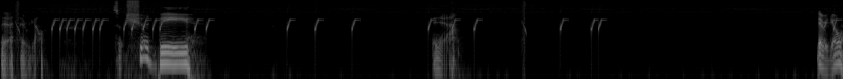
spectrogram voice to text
Yeah, there we go. So it should be... Yeah. There we go.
